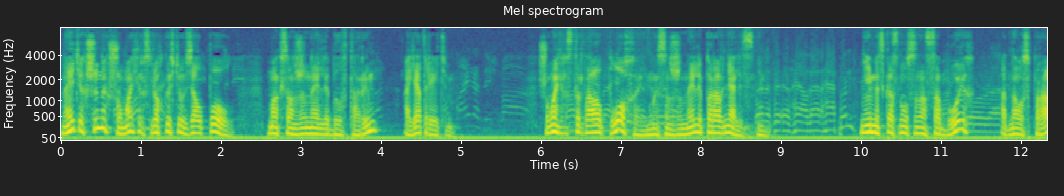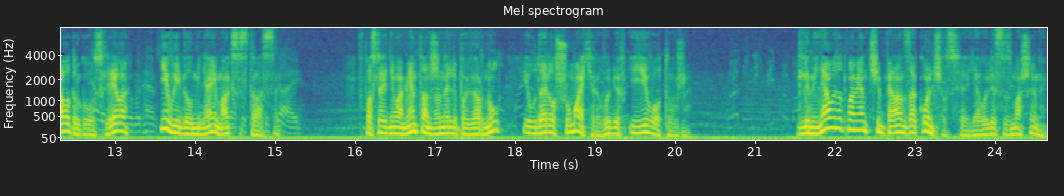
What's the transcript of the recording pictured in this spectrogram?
На этих шинах Шумахер с легкостью взял пол — Макс Анжинелли был вторым, а я третьим. Шумахер стартовал плохо, и мы с Анжинелли поравнялись с ним. Немец коснулся нас обоих, одного справа, другого слева, и выбил меня и Макса с трассы. В последний момент Анжинелли повернул и ударил Шумахера, выбив и его тоже. Для меня в этот момент чемпионат закончился, я вылез из машины.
